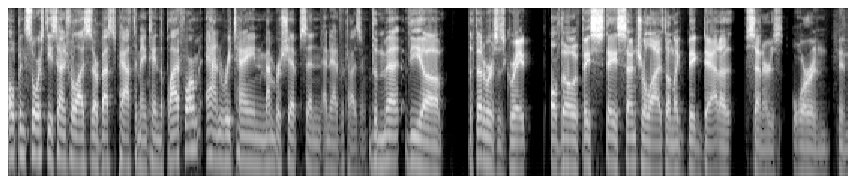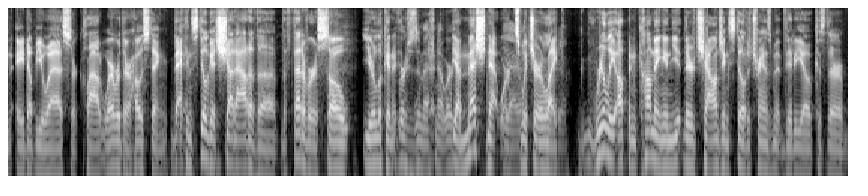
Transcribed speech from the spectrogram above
Open source decentralizes our best path to maintain the platform and retain memberships and, and advertising. the the uh the Fediverse is great. Although if they stay centralized on like big data centers or in, in AWS or cloud, wherever they're hosting, that can still get shut out of the the Fediverse. So you're looking at versus a mesh network. yeah mesh networks, Yeah, which are like really up and coming, and they're challenging still to transmit video because they're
